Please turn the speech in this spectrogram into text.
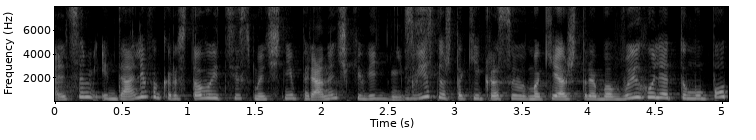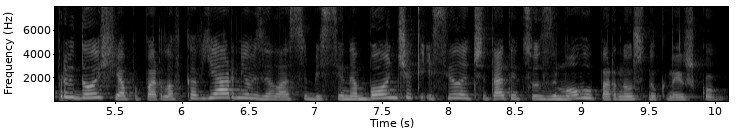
пальцем і далі використовую ці смачні прянички від ніс. Звісно ж, такий красивий макіяж треба вигуляти, тому попри дощ я поперла в кав'ярню, взяла собі сінабончик і сіла читати цю зимову парнушну книжку.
